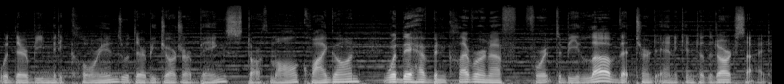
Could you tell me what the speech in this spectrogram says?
Would there be midi-chlorians? Would there be Jar Jar Binks, Darth Maul, Qui-Gon? Would they have been clever enough for it to be love that turned Anakin to the dark side?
